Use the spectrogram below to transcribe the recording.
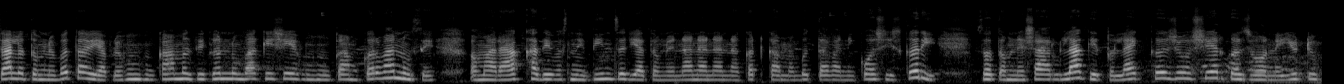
ચાલો તમને બતાવીએ આપણે હું હું કામ હજી ઘરનું બાકી છે, હું હું કામ કરવાનું છે. અમારા આખા દિવસની દિનચર્યા તમને નાના નાના કટકામાં બતાવવાની કોશિશ કરી. જો તમને સારું લાગે તો લાઈક કરજો, શેર કરજો અને યુટ્યુબ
